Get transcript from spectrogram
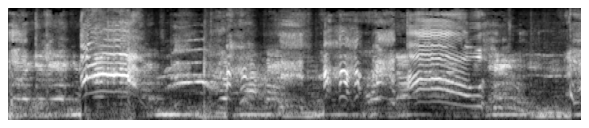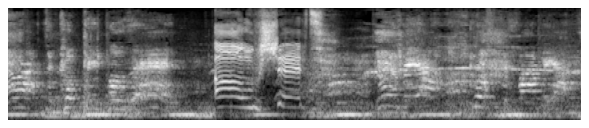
Gonna give you ah! a Good. Oh! I like to cut people's hair. Oh shit! Move me out. Cross the family out.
